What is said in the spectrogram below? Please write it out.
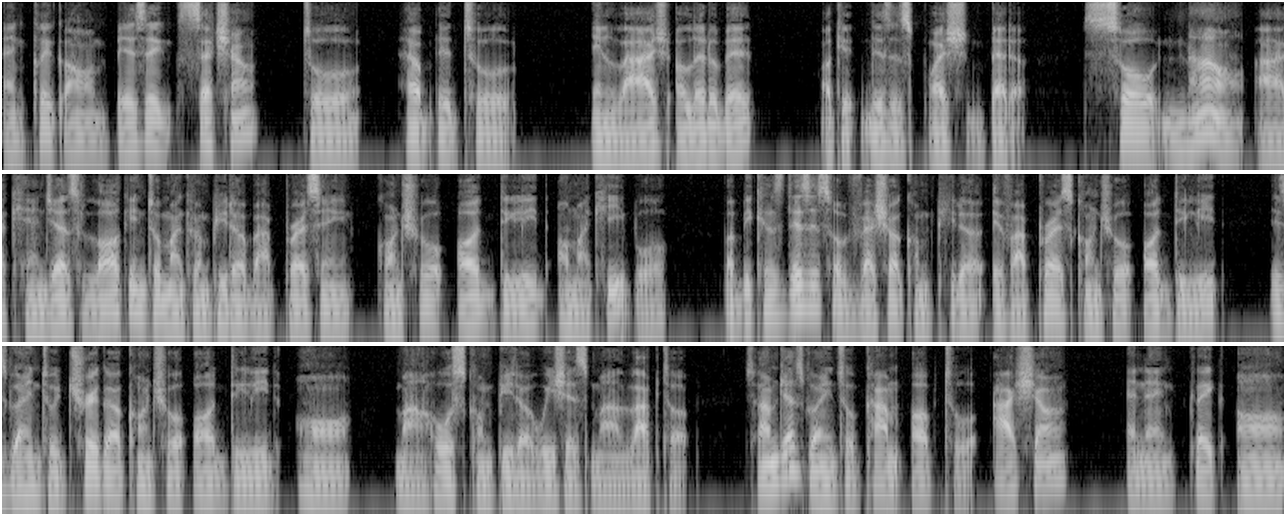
and click on basic session to help it to enlarge a little bit. Okay, this is much better. So now I can just log into my computer by pressing Control Alt Delete on my keyboard. But because this is a virtual computer, if I press Control Alt Delete, it's going to trigger Control Alt Delete on my host computer, which is my laptop. So I'm just going to come up to Action and then click on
